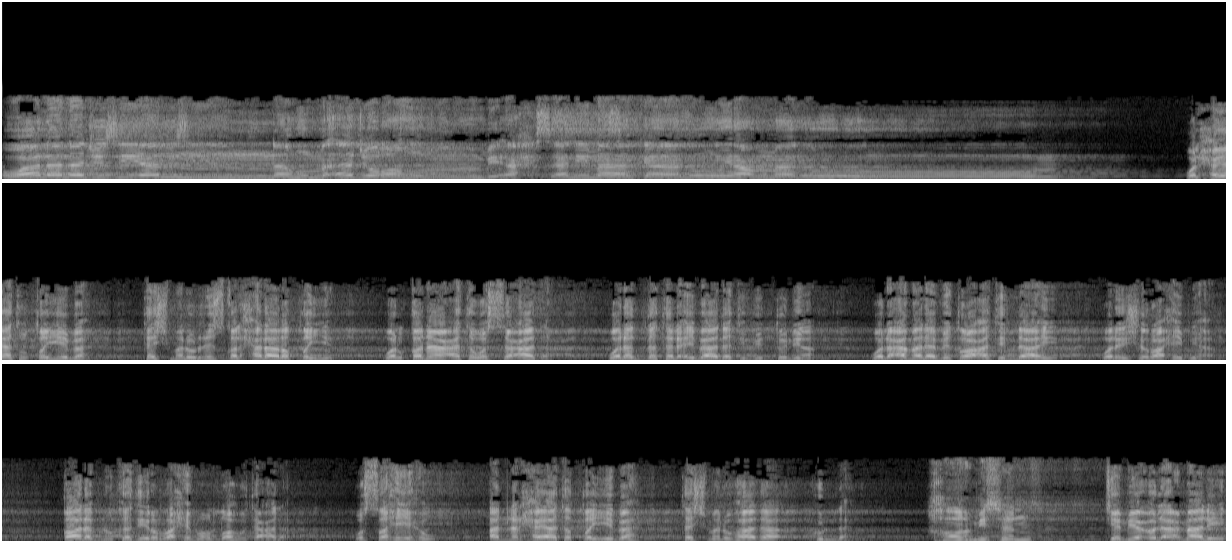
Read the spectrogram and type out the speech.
ولنجزينهم أجرهم بأحسن ما كانوا يعملون. والحياة الطيبة تشمل الرزق الحلال الطيب والقناعة والسعادة ولذة العبادة في الدنيا والعمل بطاعة الله والانشراح بها. قال ابن كثير رحمه الله تعالى والصحيح أن الحياة الطيبة تشمل هذا كله. خامسا جميع الأعمال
